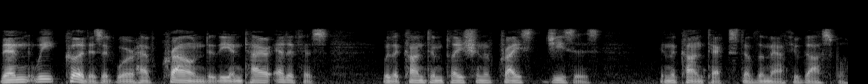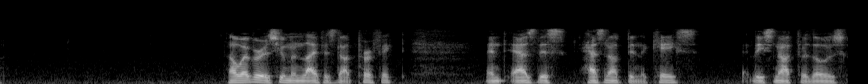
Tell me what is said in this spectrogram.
Then we could, as it were, have crowned the entire edifice with a contemplation of Christ Jesus in the context of the Matthew Gospel. However, as human life is not perfect, and as this has not been the case, at least not for those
